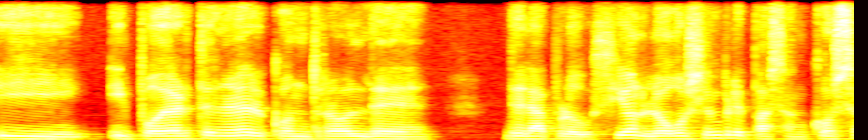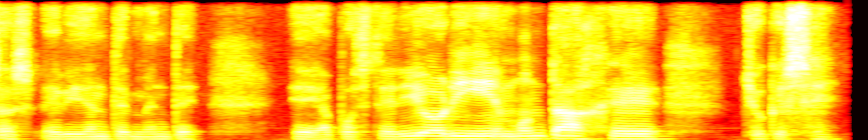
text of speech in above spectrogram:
y, y poder tener el control de, de la producción. Luego siempre pasan cosas, evidentemente, eh, a posteriori, en montaje, yo qué sé.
